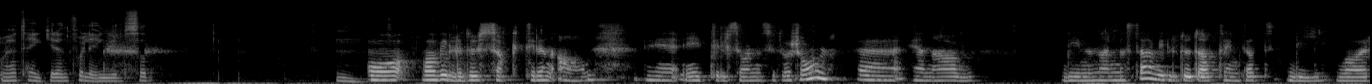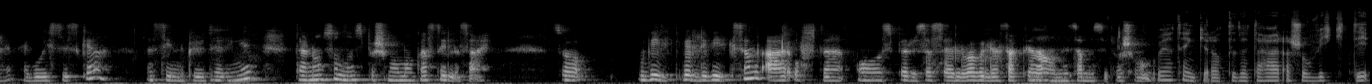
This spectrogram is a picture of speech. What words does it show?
Og jeg tenker en forlengelse av mm. Og hva ville du sagt til en annen i, i tilsvarende situasjon? Eh, en av dine nærmeste? Ville du da tenkt at de var egoistiske med sine prioriteringer? Det er noen sånne spørsmål man kan stille seg. Så virk, veldig virksomt, er ofte å spørre seg selv hva ville jeg sagt til en annen i samme situasjon. Og jeg tenker at dette her er så viktig,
